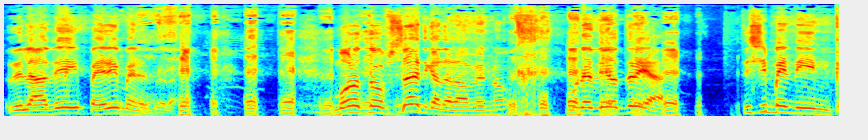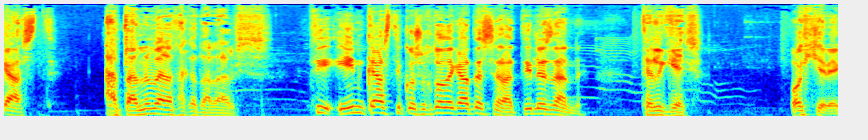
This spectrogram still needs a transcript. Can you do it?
Δηλαδή, περίμενε τώρα. Μόνο το offside καταλαβαίνω. Που είναι 2-3. Τι σημαίνει incast. Από τα νούμερα θα καταλάβεις. Τι, incast 28-14. Τι λες να είναι; Τελικές. Όχι, ρε,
